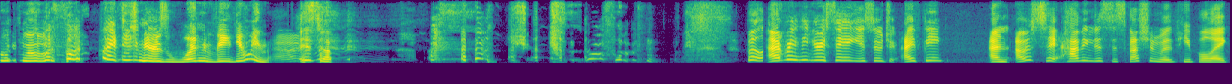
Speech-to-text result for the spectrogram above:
Practitioners wouldn't be doing that. But everything you're saying is so true. I think, and I was say, having this discussion with people like,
